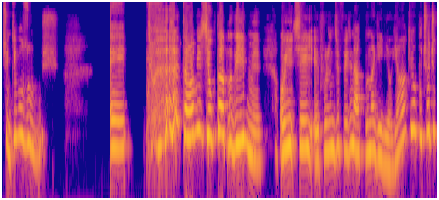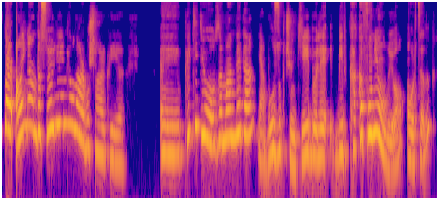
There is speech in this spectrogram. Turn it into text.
Çünkü bozulmuş. E, tamir çok tatlı değil mi? O şey e, Fırıncı Fer'in aklına geliyor. Ya diyor bu çocuklar aynı anda söyleyemiyorlar bu şarkıyı. E, peki diyor o zaman neden? Yani bozuk çünkü böyle bir kakafoni oluyor ortalık.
